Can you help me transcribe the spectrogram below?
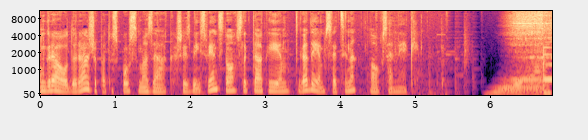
un graudu raža pat uz pusi mazāk. Šis bijis viens no sliktākajiem gadiem, secina lauksaimnieki. Yeah.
